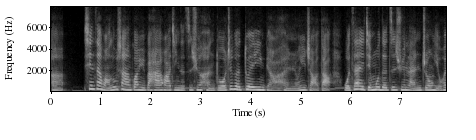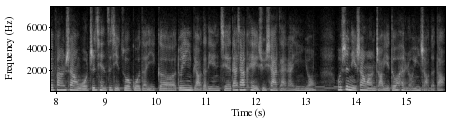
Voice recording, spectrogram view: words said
呃。现在网络上关于巴哈花精的资讯很多，这个对应表很容易找到。我在节目的资讯栏中也会放上我之前自己做过的一个对应表的链接，大家可以去下载来应用，或是你上网找也都很容易找得到。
